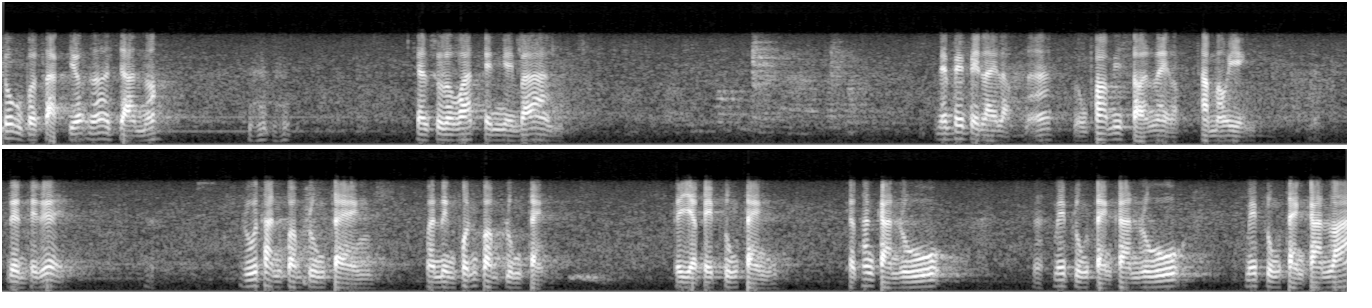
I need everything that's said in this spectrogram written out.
ก็อุปสรรคเยอะนะอาจารย์เนาะกาจารย์สุรวัตรเป็นไงบ้างไม่เป็นไรหรอกนะ หลวงพ่อไม่สอนอะไรหรอกทำเอาเอง เดินไปเรื่อย รู้ทันความปรุงแต่งวันหนึ่งพ้นความปรุงแต่ง แต่อย่าไปปรุงแต่งกระทั่งการรู้นะไม่ปรุงแต่งการรู้ ไม่ปรุงแต่งการละ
